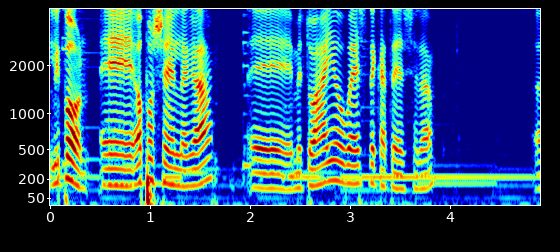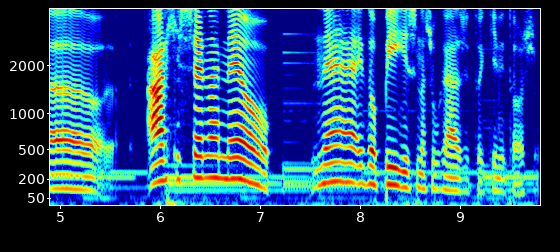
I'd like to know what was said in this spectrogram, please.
Λοιπόν, ε, όπως έλεγα, ε, με το iOS 14 ε, άρχισε ένα νέο, νέα ειδοποίηση να σου βγάζει το κινητό σου.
